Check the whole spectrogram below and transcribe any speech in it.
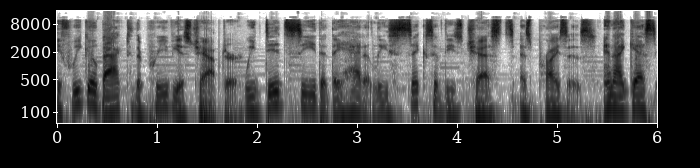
If we go back to the previous chapter, we did see that they had at least six of these chests as prizes, and I guess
